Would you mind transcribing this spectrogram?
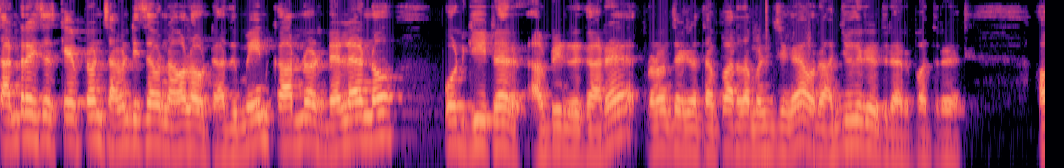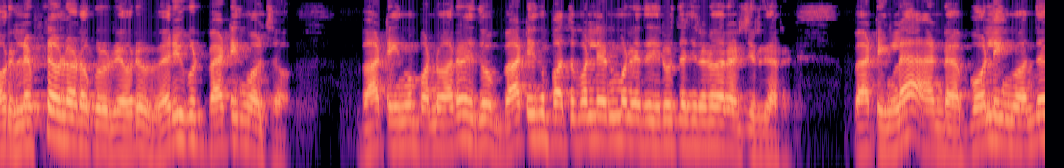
Sunrisers captain seventy seven all out அது மெயின் காரணம் டெலானோ போட் கீட்டர் அப்படின்னு இருக்காரு. ப்ரொனன்சேஷன் தப்பாக இருந்தால் மன்னிச்சுங்க. அவர் அஞ்சு விக்கெட் எடுத்துறாரு பார்த்துரு அவர் லெஃப்ட் விளையாடக்கூடிய ஒரு வெரி குட் பேட்டிங் ஆல்சோ பேட்டிங்கும் பண்ணுவார். இது பேட்டிங்கும் பத்து பால் என்ன இது இருபத்தஞ்சு ரன் வேறு அடிச்சிருக்காரு. பேட்டிங்கில் அண்ட் bowling வந்து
